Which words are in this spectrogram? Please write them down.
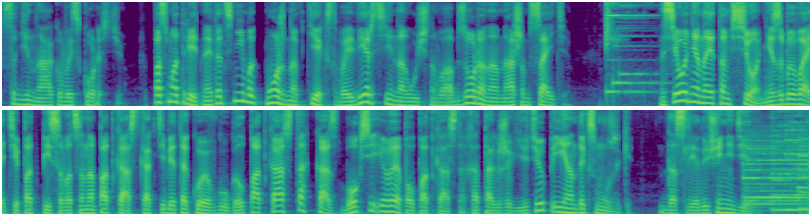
с одинаковой скоростью. Посмотреть на этот снимок можно в текстовой версии научного обзора на нашем сайте. На сегодня на этом все. Не забывайте подписываться на подкаст «Как тебе такое» в Google подкастах, Кастбоксе и в Apple подкастах, а также в YouTube и Яндекс Музыке. До следующей недели.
